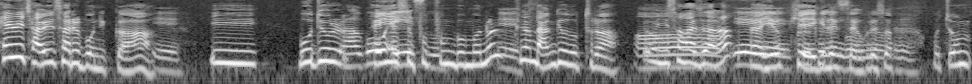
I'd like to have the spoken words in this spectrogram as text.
해외 자회사를 보니까 예. 이 모듈 AS, AS 부품 부문을 예. 그냥 남겨놓더라. 아, 이상하잖아? 예, 아, 이렇게 얘기를 했어요. 그래서 예. 뭐좀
